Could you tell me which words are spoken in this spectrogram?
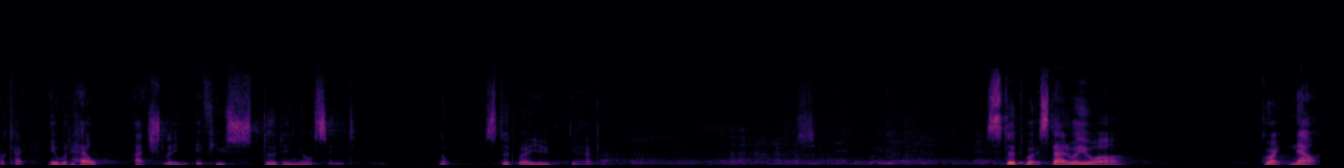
Okay. It would help, actually, if you stood in your seat. Not stood where you. Yeah, okay. Stood where, stand where you are. Great. Now,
